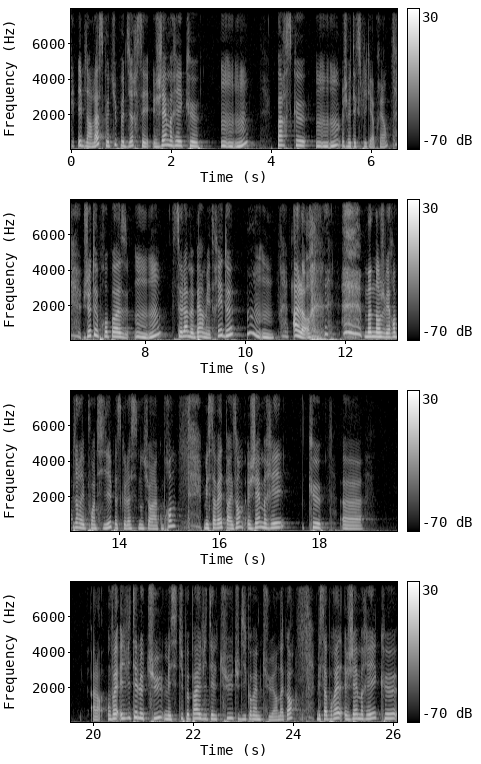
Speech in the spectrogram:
Et eh bien là, ce que tu peux dire, c'est j'aimerais que... Hum, hum, hum, parce que... je vais t'expliquer après. Hein. Je te propose... cela me permettrait de Hmm, alors, maintenant je vais remplir les pointillés parce que là sinon tu vas rien comprendre. Mais ça va être par exemple, j'aimerais que... Euh, alors, on va éviter le tu, mais si tu peux pas éviter le tu, tu dis quand même tu, hein, d'accord? Mais ça pourrait être j'aimerais que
